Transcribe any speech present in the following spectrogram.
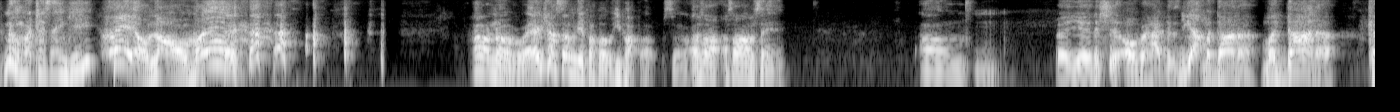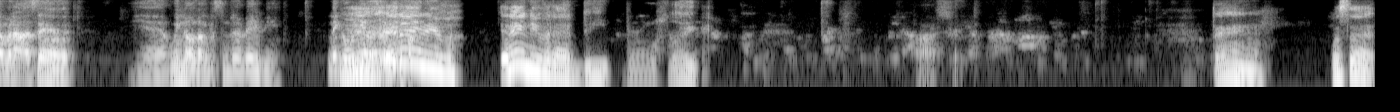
no, Mike Tyson ain't gay. Hell no, man. I don't know, bro. Every time something get pop up, he pop up. So that's all, that's all I'm saying. Um, But yeah, this shit overhyped. You got Madonna, Madonna coming out saying, "Yeah, we no longer listen to DaBaby." Nigga, when yeah, listen it ain't even it ain't even that deep, bro. Like oh shit, Dang. What's that?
